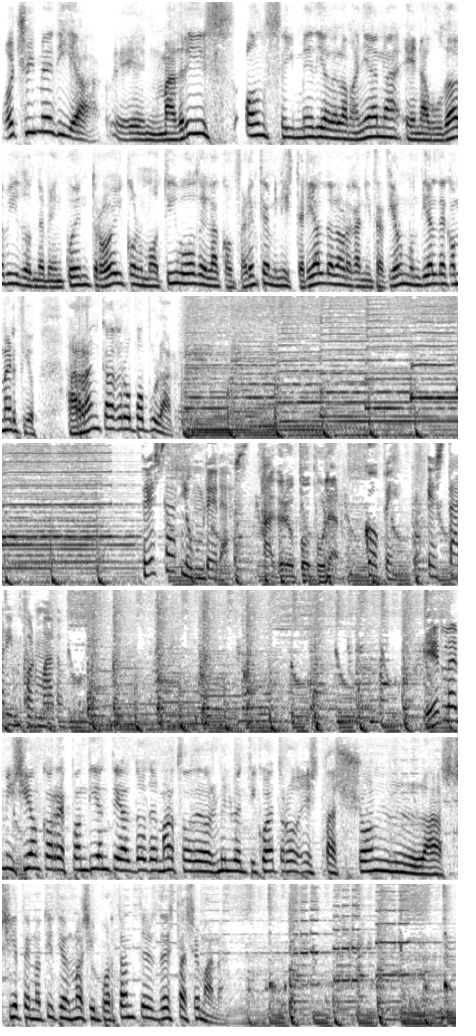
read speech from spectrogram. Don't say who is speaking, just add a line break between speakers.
Ocho y media en Madrid, once y media de la mañana en Abu Dhabi, donde me encuentro hoy con motivo de la conferencia ministerial de la Organización Mundial de Comercio. Arranca Agropopular.
César Lumbreras.
Agropopular.
Cope. Estar informado.
Es la emisión correspondiente al 2 de marzo de 2024. Estas son las siete noticias más importantes de esta semana.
